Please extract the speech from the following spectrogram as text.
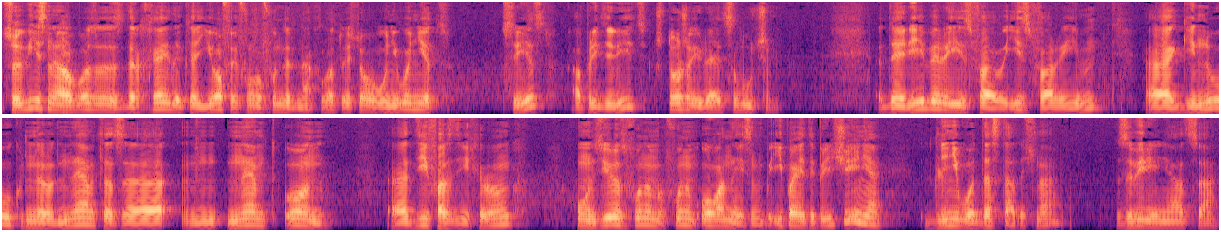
Сувисна возраст Дерхейлика Йоф и Фундернахла. То есть у него нет средств определить, что же является лучшим. Де рибер из фарим э, генук немт он э, дифарзихерунг он зирус фуном фуном ованейсен. И по этой причине для него достаточно заверения отца,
